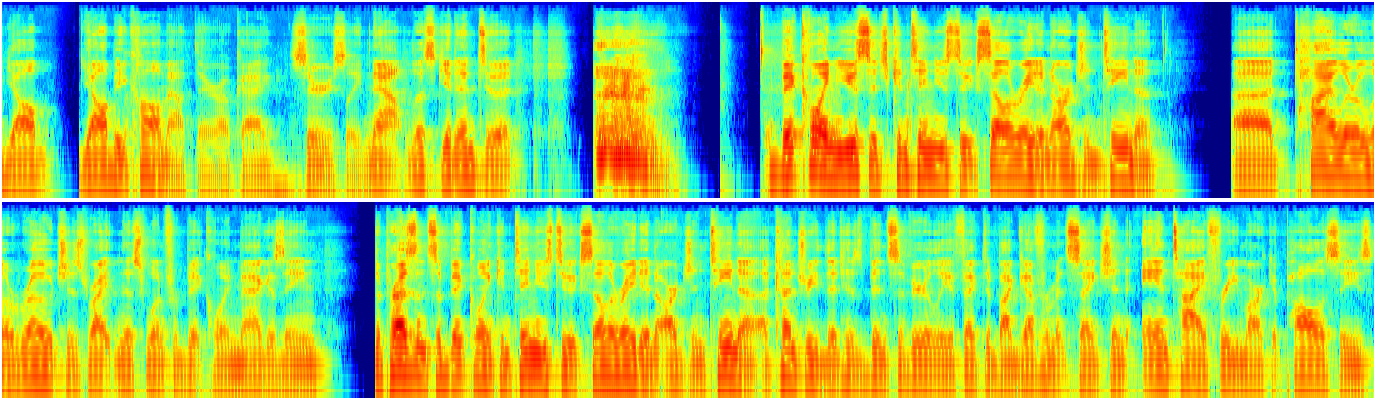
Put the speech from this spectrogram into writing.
Y'all y'all be calm out there, okay? Seriously. Now, let's get into it. Bitcoin usage continues to accelerate in Argentina. Uh, Tyler LaRoche is writing this one for Bitcoin Magazine. The presence of Bitcoin continues to accelerate in Argentina, a country that has been severely affected by government sanctioned anti free market policies.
